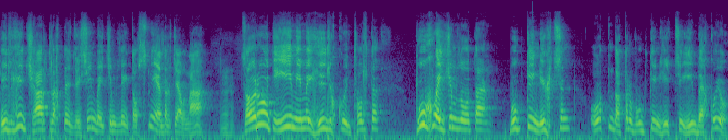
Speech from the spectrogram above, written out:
дэлхийд шаардлагатай зэшийн баяжмлыг тусны ялгаж явнаа. Зориуд ийм юм хийлэхгүй тулд бүх баяжмлуудаа бүгдийг нэгдсэн уутан дотор бүгдийг хийцэн юм байхгүй юу.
